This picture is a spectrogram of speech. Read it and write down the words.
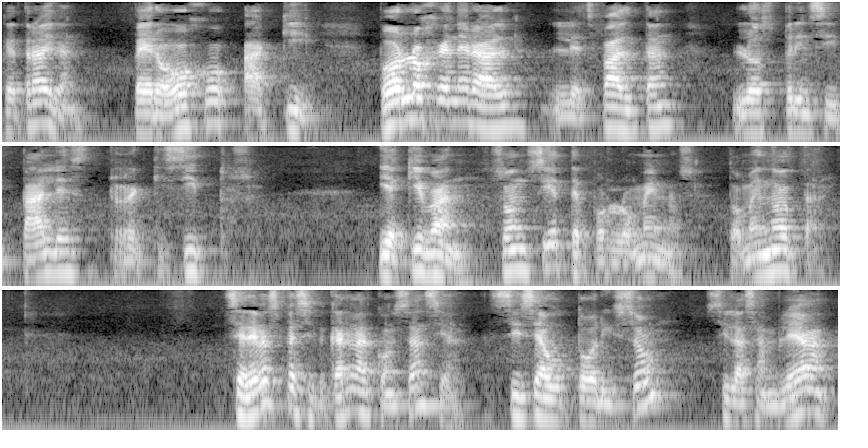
que traigan. Pero ojo aquí, por lo general les faltan los principales requisitos. Y aquí van, son siete por lo menos. Tomen nota. Se debe especificar en la constancia si se autorizó si la asamblea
